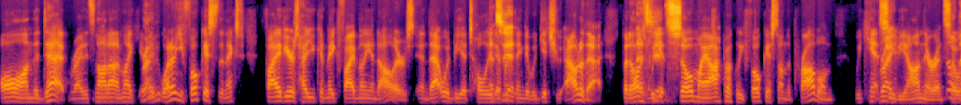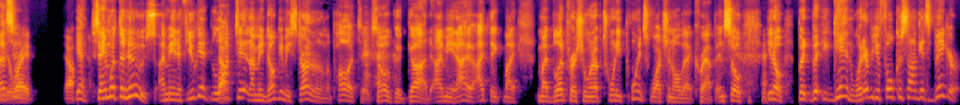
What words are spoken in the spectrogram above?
all on the debt, right? It's not on. I'm like, right. maybe why don't you focus the next five years how you can make five million dollars, and that would be a totally That's different it. thing that would get you out of that. But as we it. get so myopically focused on the problem, we can't right. see beyond there. And no, so you're it. right. Yeah. yeah. Same with the news. I mean, if you get locked yeah. in, I mean, don't get me started on the politics. Oh, good God. I mean, I, I think my my blood pressure went up 20 points watching all that crap. And so, you know, but but again, whatever you focus on gets bigger.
